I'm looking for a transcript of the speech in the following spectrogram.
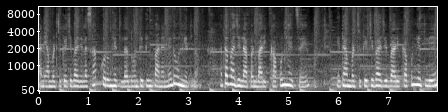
आणि आंबट चुक्याची भाजीला साफ करून घेतलं. दोन ते तीन पाण्याने धुवून घेतलं. आता भाजीला आपण बारीक कापून घ्यायचं आहे इथे आंबट चुक्याची भाजी बारीक कापून घेतली आहे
